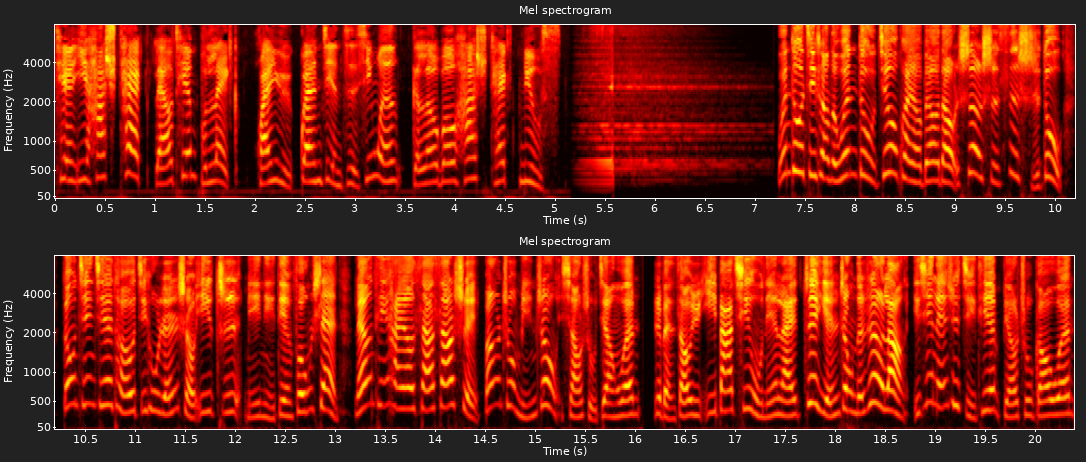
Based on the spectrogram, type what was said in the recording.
天一 hashtag 聊天不累，寰宇关键字新闻 global hashtag news。温度计上的温度就快要飙到摄氏四十度，东京街头几乎人手一支迷你电风扇，凉亭还要洒洒水，帮助民众消暑降温。日本遭遇一八七五年来最严重的热浪，已经连续几天飙出高温。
